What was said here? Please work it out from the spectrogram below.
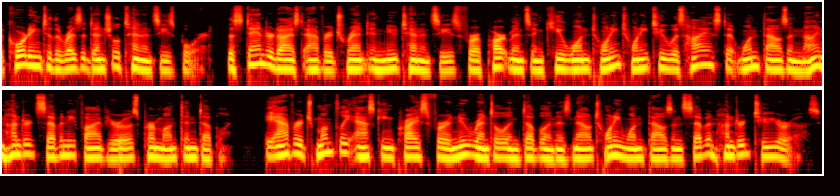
According to the Residential Tenancies Board, the standardized average rent in new tenancies for apartments in Q1 2022 was highest at 1,975 euros per month in Dublin. The average monthly asking price for a new rental in Dublin is now 21,702 euros.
